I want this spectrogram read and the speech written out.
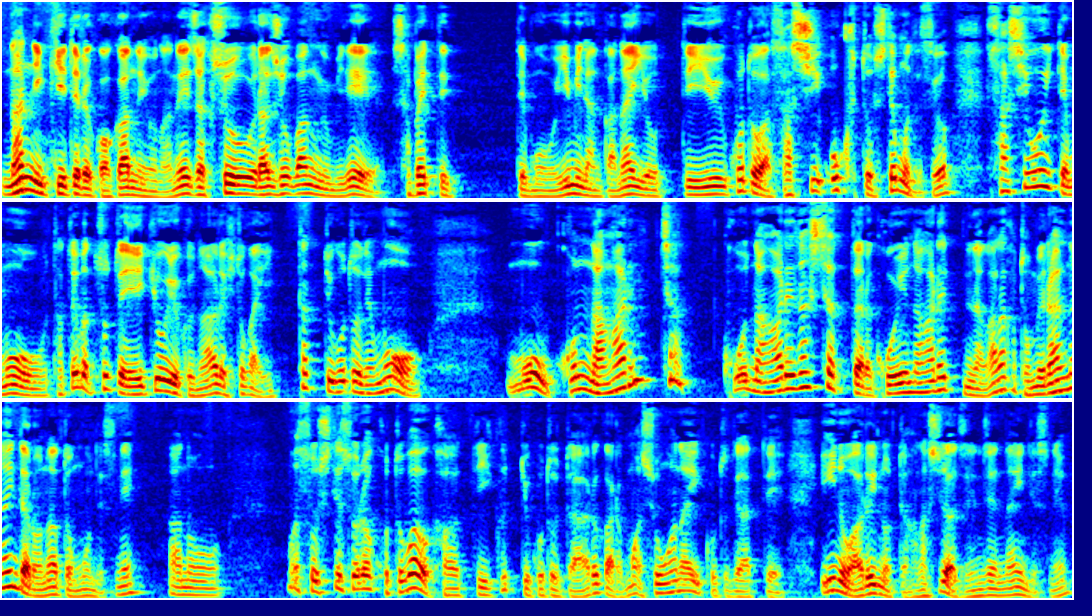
何人聞いてるかわかんないようなね、弱小ラジオ番組で喋ってっても意味なんかないよっていうことは差し置くとしてもですよ。差し置いても、例えばちょっと影響力のある人が言ったっていうことでも、もうこの流れちゃ、こう流れ出しちゃったらこういう流れってなかなか止められないんだろうなと思うんですね。あの、まあ、そしてそれは言葉が変わっていくっていうことであるから、まあ、しょうがないことであって、いいの悪いのって話では全然ないんですね。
